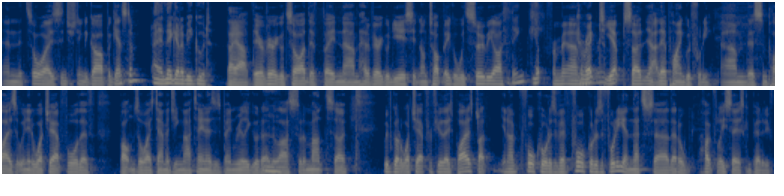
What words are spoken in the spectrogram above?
and it's always interesting to go up against them. And they're going to be good. They are. They're a very good side. They've been um, had a very good year sitting on top. equal with Subi, I think. Yep. From um, Correct. memory. Yep. So yeah, they're playing good footy. Um, there's some players that we need to watch out for. They've Bolton's always damaging. Martinez has been really good over Mm. the last sort of month. So. We've got to watch out for a few of those players, but you know, four quarters of four quarters of footy, and that's uh, that'll hopefully see us competitive.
